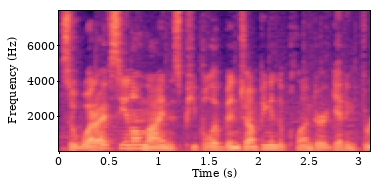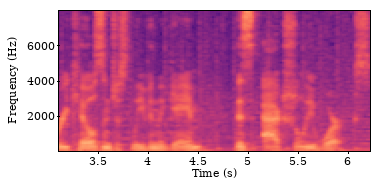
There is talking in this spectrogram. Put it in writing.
So what I've seen online is people have been jumping into Plunder, getting 3 kills and just leaving the game. This actually works.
